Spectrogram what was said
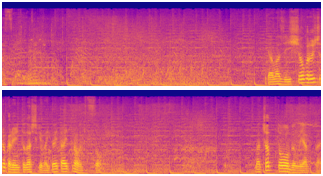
っすね。いやマジ一生これ後ろからユニット出していけば意外と相手の方がきつそう。まあちょっとオーブンが厄介。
